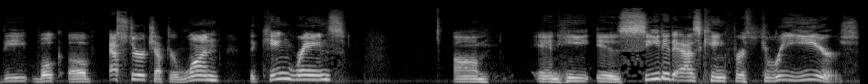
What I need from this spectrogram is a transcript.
the book of Esther, chapter 1. The king reigns, um, and he is seated as king for three years.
